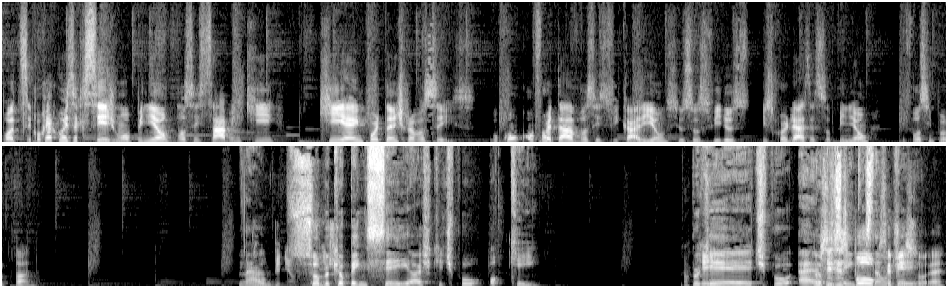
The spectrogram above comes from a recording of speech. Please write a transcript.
pode ser qualquer coisa que seja, uma opinião que vocês sabem que, que é importante pra vocês. O quão confortável vocês ficariam se os seus filhos discordassem dessa opinião e fossem pro outro lado? Não, opinião? sobre o que eu pensei, eu acho que, tipo, ok. Ok? Porque, tipo, é. não eu precisa expor o que você de- pensou. É.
